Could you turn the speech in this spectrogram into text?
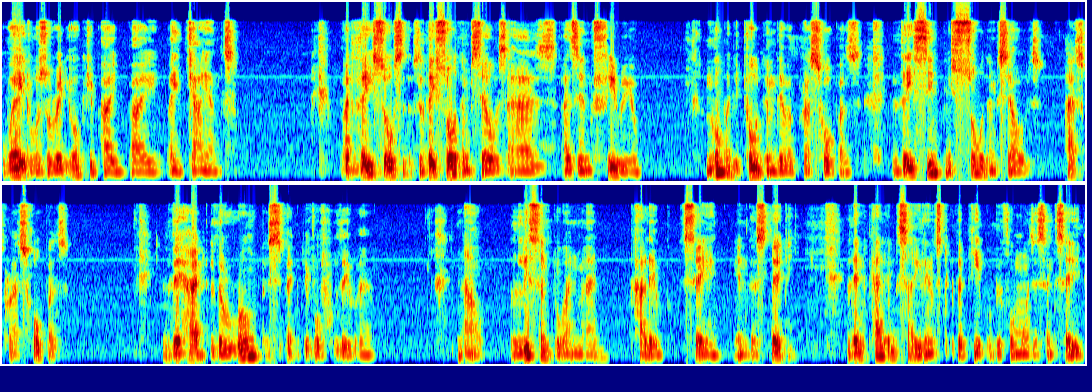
where it was already occupied by, by giants. But they saw so they saw themselves as as inferior. Nobody told them they were grasshoppers. They simply saw themselves as grasshoppers. They had the wrong perspective of who they were. Now, listen to one man, Caleb, saying in verse 30 Then Caleb silenced the people before Moses and said,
